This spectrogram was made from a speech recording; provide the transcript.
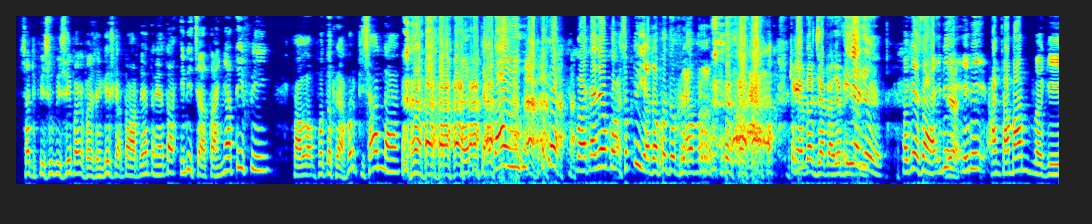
Saya dipisu-pisu pakai bahasa Inggris, nggak tahu artinya. Ternyata ini jatahnya TV. Kalau fotografer di sana. saya tidak tahu. Makanya kok sepi ada fotografer. Ternyata jatahnya iya, tinggi. tuh. Oke, saya ini Iya. ini ancaman bagi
